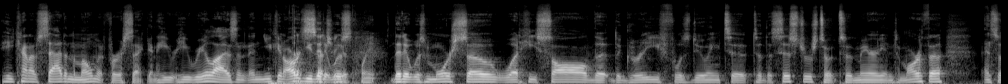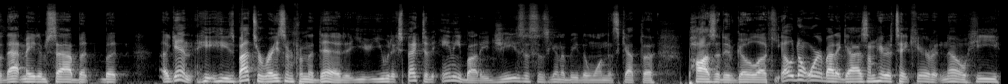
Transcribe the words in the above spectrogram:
he kind of sat in the moment for a second. He he realized, and, and you can argue that it was that it was more so what he saw the the grief was doing to to the sisters, to, to Mary and to Martha, and so that made him sad. But but again, he, he's about to raise him from the dead. You you would expect of anybody, Jesus is going to be the one that's got the positive, go lucky. Oh, don't worry about it, guys. I'm here to take care of it. No, he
